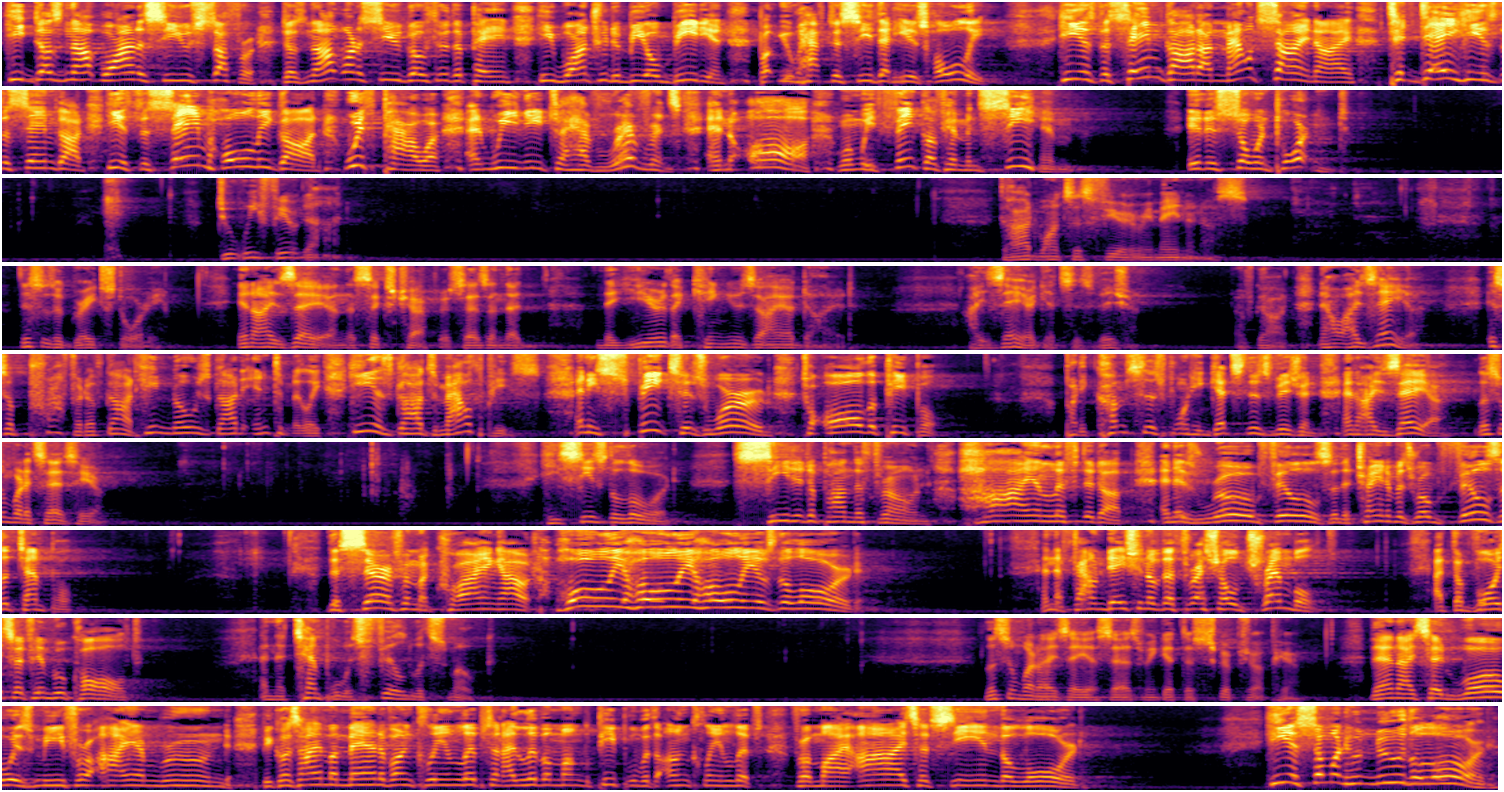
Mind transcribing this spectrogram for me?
He does not want to see you suffer, does not want to see you go through the pain. He wants you to be obedient, but you have to see that He is holy. He is the same God on Mount Sinai. Today, He is the same God. He is the same holy God with power, and we need to have reverence and awe when we think of Him and see Him. It is so important. Do we fear God? God wants this fear to remain in us. This is a great story. In Isaiah, in the sixth chapter, it says, In the, in the year that King Uzziah died, Isaiah gets his vision of God. Now, Isaiah is a prophet of God. He knows God intimately. He is God's mouthpiece, and he speaks his word to all the people. But he comes to this point, he gets this vision, and Isaiah, listen what it says here. He sees the Lord seated upon the throne, high and lifted up, and his robe fills, and the train of his robe fills the temple. The seraphim are crying out, Holy, holy, holy is the Lord. And the foundation of the threshold trembled at the voice of him who called, and the temple was filled with smoke. Listen what Isaiah says when we get this scripture up here. Then I said, Woe is me, for I am ruined, because I am a man of unclean lips, and I live among people with unclean lips, for my eyes have seen the Lord. He is someone who knew the Lord.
